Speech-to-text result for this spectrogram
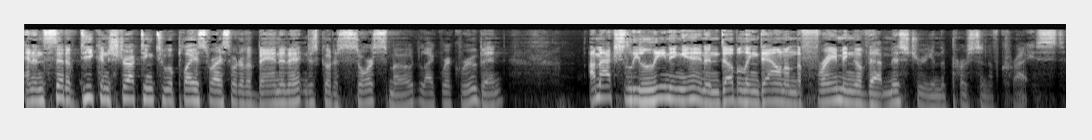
And instead of deconstructing to a place where I sort of abandon it and just go to source mode, like Rick Rubin, I'm actually leaning in and doubling down on the framing of that mystery in the person of Christ.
